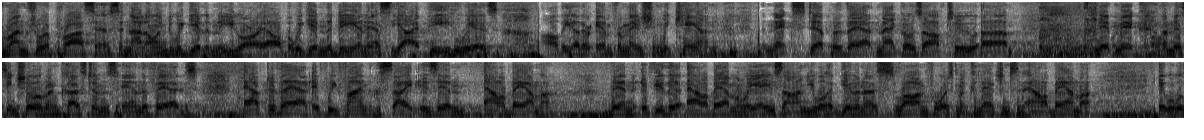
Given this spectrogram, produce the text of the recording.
run through a process, and not only do we give them the URL, but we give them the DNS, the IP, who is, all the other information we can. The next step of that, and that goes off to uh, NCMEC, uh, Missing Children, Customs, and the feds. After that, if we find that the site is in Alabama, then if you're the Alabama liaison, you will have given us law enforcement connections in Alabama. It will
